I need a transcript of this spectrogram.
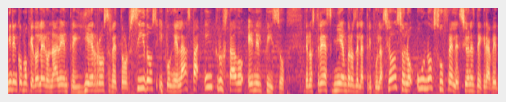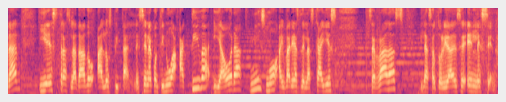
Miren cómo quedó la aeronave entre hierros retorcidos y con el aspa incrustado en el piso. De los tres miembros de la tripulación, solo uno sufre lesiones de gravedad y es trasladado al hospital. La escena continúa activa y ahora mismo hay varias de las calles cerradas y las autoridades en la escena.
